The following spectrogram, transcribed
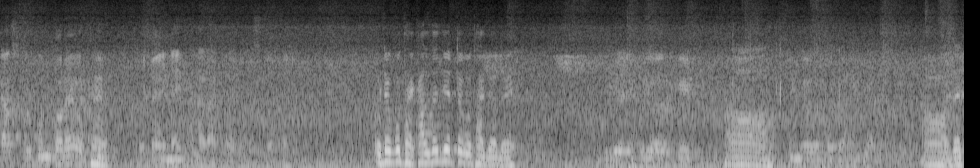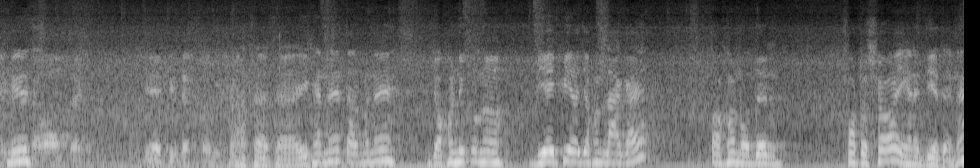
গাছ রোপণ করে হ্যাঁ। ওইটা এনে এখানে রাখে। ওটা কোথায়? খালদা জিয়ারটা কোথায় ও। দ্যাট মিনস আচ্ছা আচ্ছা। এখানে তার মানে যখনই কোনো ভিআইপিরা যখন লাগায় তখন ওদের ফটো সহ এখানে দিয়ে দেয় না?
